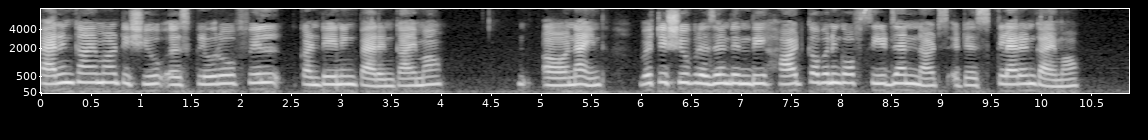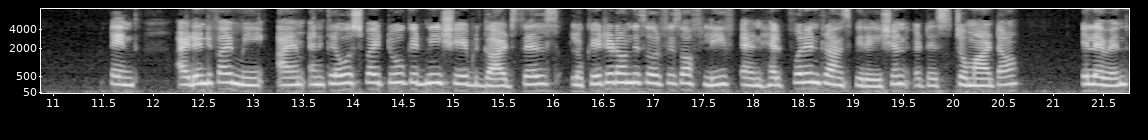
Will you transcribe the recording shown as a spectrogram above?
parenchyma tissue is chlorophyll containing parenchyma. Uh, ninth, which tissue present in the hard covering of seeds and nuts? It is sclerenchyma. Tenth, Identify me. I am enclosed by two kidney shaped guard cells located on the surface of leaf and helpful in transpiration. It is stomata. 11th.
